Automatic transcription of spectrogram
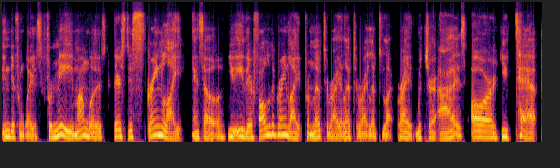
in different ways. For me, mine was there's this green light and so you either follow the green light from left to right, left to right, left to right with your eyes, or you tap.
